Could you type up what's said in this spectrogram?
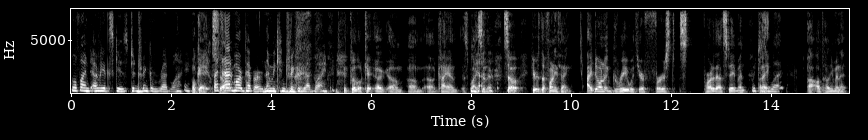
we'll find every excuse to drink a red wine. Okay. Let's so add more pepper, and then we can drink a red wine. put a little ca- uh, um, um, uh, cayenne spice in there. So here's the funny thing: I don't agree with your first part of that statement, Which is I, what uh, I'll tell you in a minute.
